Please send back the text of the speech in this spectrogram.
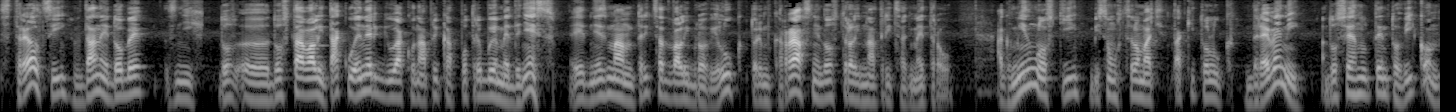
strelci v danej dobe z nich do, e, dostávali takú energiu, ako napríklad potrebujeme dnes. Dnes mám 32 librový luk, ktorým krásne dostrelím na 30 metrov. Ak v minulosti by som chcel mať takýto luk drevený a dosiahnuť tento výkon,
